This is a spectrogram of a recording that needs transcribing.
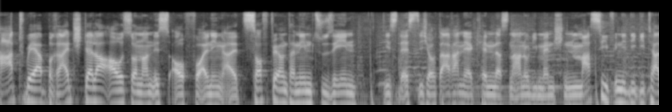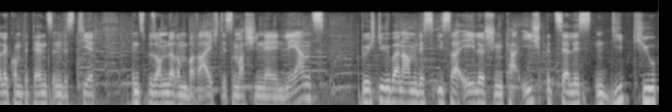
Hardware-Bereitsteller aus, sondern ist auch vor allen Dingen als Softwareunternehmen zu sehen. Dies lässt sich auch daran erkennen, dass Nano die Menschen massiv in die digitale Kompetenz investiert, insbesondere im Bereich des maschinellen Lernens durch die Übernahme des israelischen KI-Spezialisten DeepCube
